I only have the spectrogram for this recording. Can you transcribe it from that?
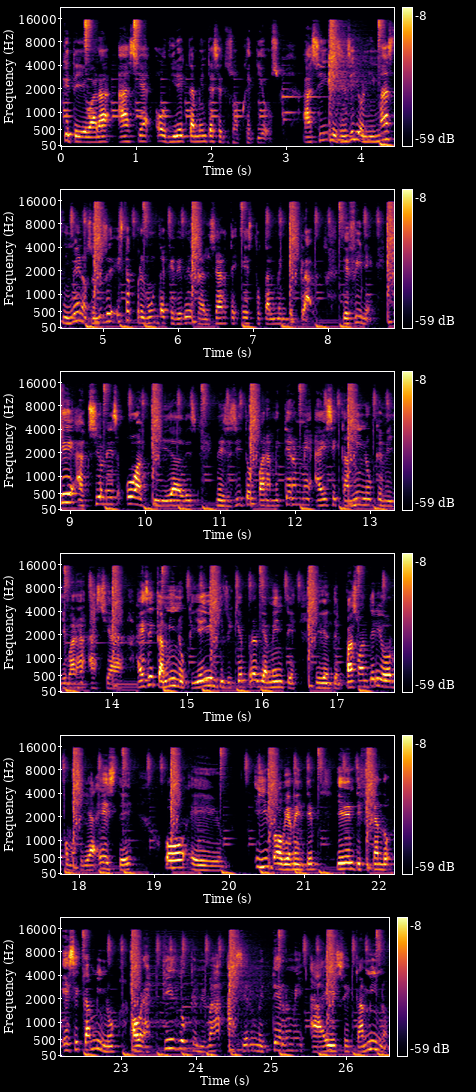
que te llevará hacia o directamente hacia tus objetivos. Así de sencillo, ni más ni menos. Entonces, esta pregunta que debes realizarte es totalmente clave. Define qué acciones o actividades necesito para meterme a ese camino que me llevará hacia a ese camino que ya identifiqué previamente mediante el paso anterior, como sería este, o eh, y obviamente, identificando ese camino, ahora, ¿qué es lo que me va a hacer meterme a ese camino?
